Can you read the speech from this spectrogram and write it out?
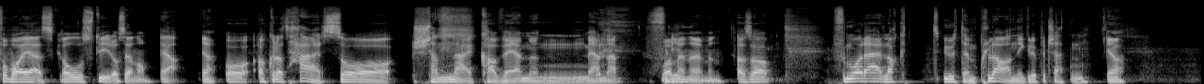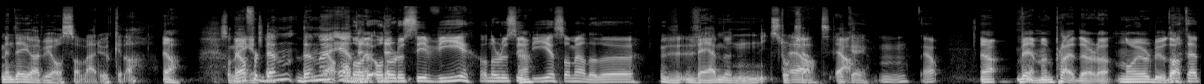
for hva jeg skal styre oss gjennom. Ja. Ja. Og akkurat her så skjønner jeg hva Vemund mener. Hva mener Vemund? Altså, for nå har jeg lagt ut en plan i gruppechatten, Ja. men det gjør vi også hver uke, da. Ja. Sånn ja, for den, den er Ja, og, når, du- og når du sier vi, og når du sier Ja. vi, så mener du Vemund, stort sett. Ja. okay. Mm, ja. Ja, VM-en pleide å gjøre det. Nå gjør du det. Jeg,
